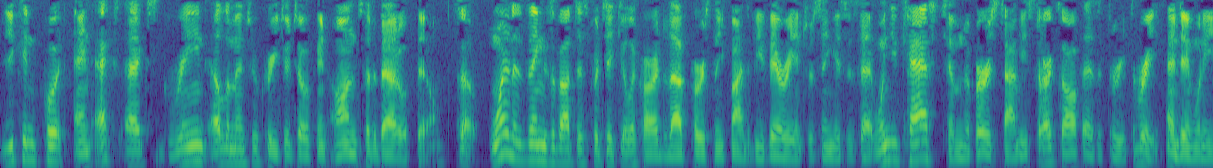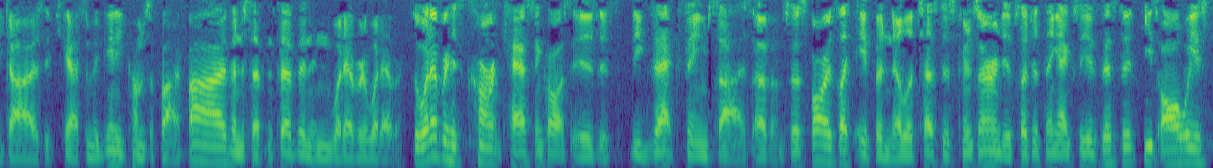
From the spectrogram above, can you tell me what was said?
you can put an XX green elemental creature token onto the battlefield. So one of the things about this particular card that I personally find to be very interesting is, is that when you cast him the first time, he starts off as a 3-3. And then when he dies, if you cast him again, he comes a 5-5 and a 7-7 and whatever, whatever. So whatever his current casting cost is, is the exact same size of him. So as far as like a vanilla test is concerned, if such a thing actually existed, he's always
